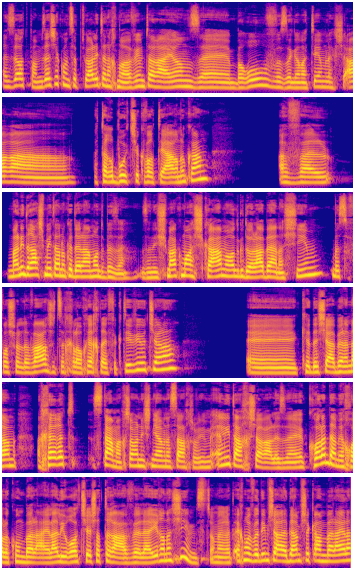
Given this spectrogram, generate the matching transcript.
אז עוד פעם, זה שקונספטואלית אנחנו אוהבים את הרעיון זה ברור, וזה גם מתאים לשאר התרבות שכבר תיארנו כאן, אבל מה נדרש מאיתנו כדי לעמוד בזה? זה נשמע כמו השקעה מאוד גדולה באנשים, בסופו של דבר, שצריך להוכיח את האפקטיביות שלה, אה, כדי שהבן אדם, אחרת, סתם, עכשיו אני שנייה מנסה לחשוב, אם אין לי את ההכשרה לזה, כל אדם יכול לקום בלילה, לראות שיש התראה ולהעיר אנשים. זאת אומרת, איך מוודאים שהאדם שקם בלילה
